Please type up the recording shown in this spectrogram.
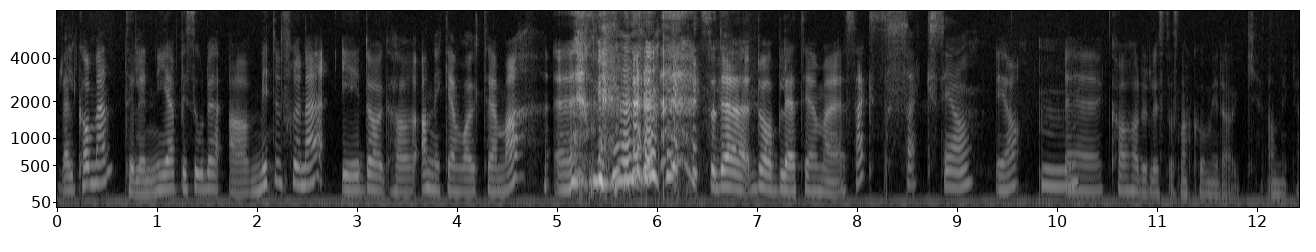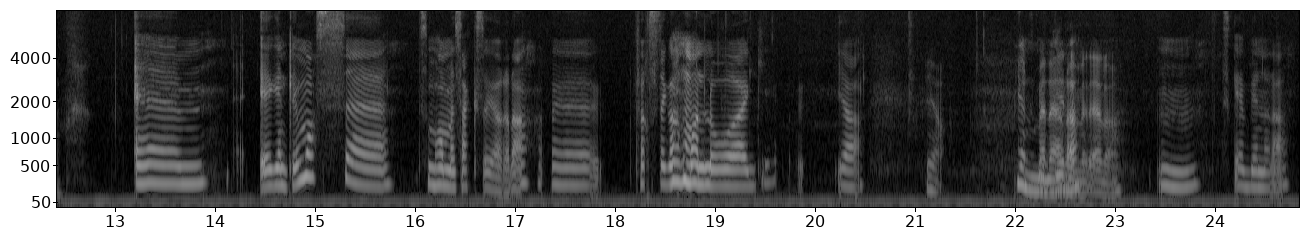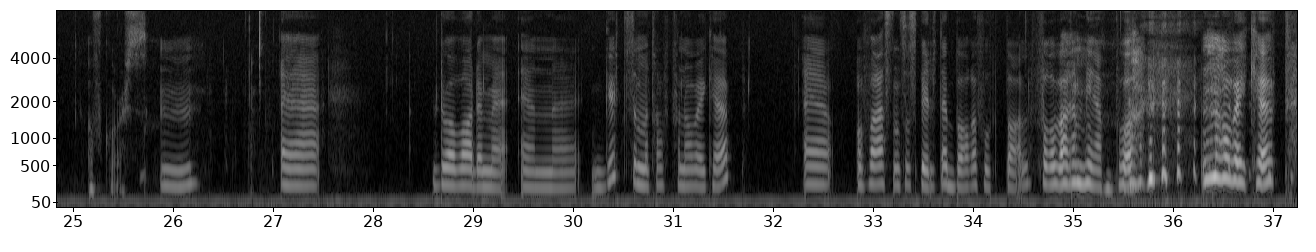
Velkommen til en ny episode av Midtjungfruene. I dag har Anniken valgt tema. Eh, Så det, da ble temaet sex. Sex, ja. Ja. Mm. Eh, hva har du lyst til å snakke om i dag, Anniken? Um, egentlig masse som har med sex å gjøre, da. Uh, første gang man lå Ja. Begynn med med det, da. Mm. Skal jeg begynne, da? Of course. Mm. Eh, da var det med en eh, gutt som jeg traff på Norway Cup. Eh, og forresten så spilte jeg bare fotball for å være med på Norway Cup.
